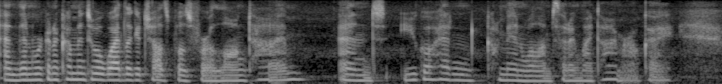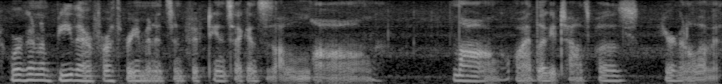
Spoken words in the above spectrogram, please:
And then we're going to come into a wide legged child's pose for a long time. And you go ahead and come in while I'm setting my timer, okay? We're going to be there for three minutes and 15 seconds. It's a long, long wide legged child's pose. You're going to love it.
